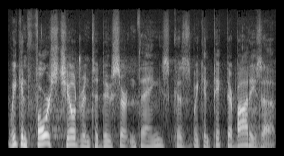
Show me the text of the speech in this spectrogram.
We can force children to do certain things because we can pick their bodies up.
